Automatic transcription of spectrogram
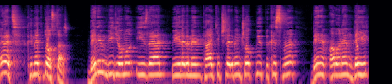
Evet kıymetli dostlar benim videomu izleyen üyelerimin, takipçilerimin çok büyük bir kısmı benim abonem değil.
